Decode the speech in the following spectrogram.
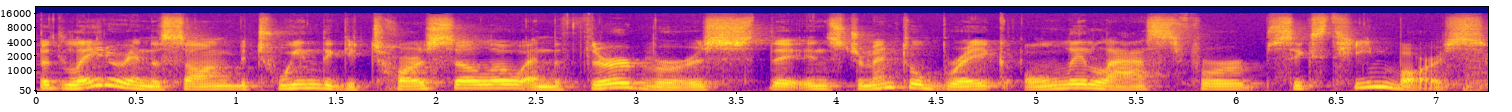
But later in the song, between the guitar solo and the third verse, the instrumental break only lasts for 16 bars.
